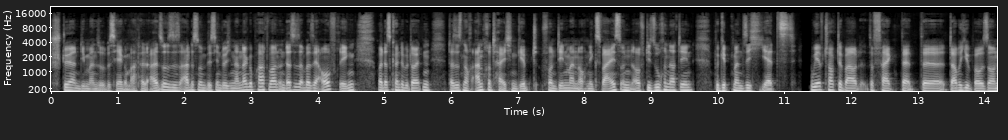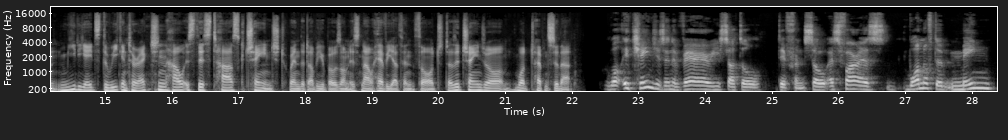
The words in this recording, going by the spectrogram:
stören, die man so bisher gemacht hat. Also es ist alles so ein bisschen durcheinander gebracht worden und das ist aber sehr aufregend, weil das könnte bedeuten, dass es noch andere Teilchen gibt, von denen man noch nichts weiß und auf die Suche nach denen begibt man sich jetzt. We have talked about the fact that the W boson mediates the weak interaction. How is this task changed when the W boson is now heavier than thought? Does it change or what happens to that? Well, it changes in a very subtle different. So, as far as one of the main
